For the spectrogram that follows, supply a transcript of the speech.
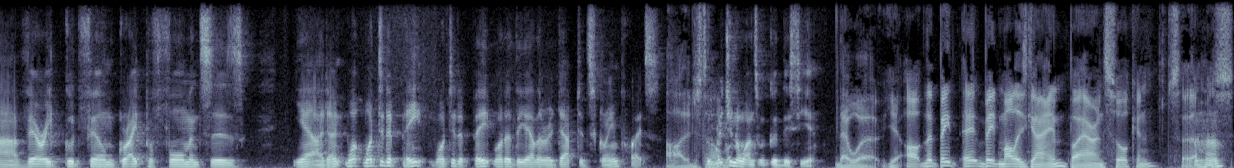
Uh, very good film, great performances. Yeah, I don't. What what did it beat? What did it beat? What are the other adapted screenplays? oh, they're just The original ones were good this year. They were, yeah. Oh, they beat it beat Molly's Game by Aaron Sorkin. So that was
